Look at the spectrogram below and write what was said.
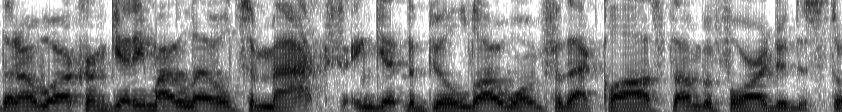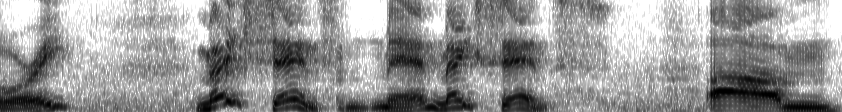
Then I work on getting my level to max and get the build I want for that class done before I do the story. Makes sense, man. Makes sense. Um,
